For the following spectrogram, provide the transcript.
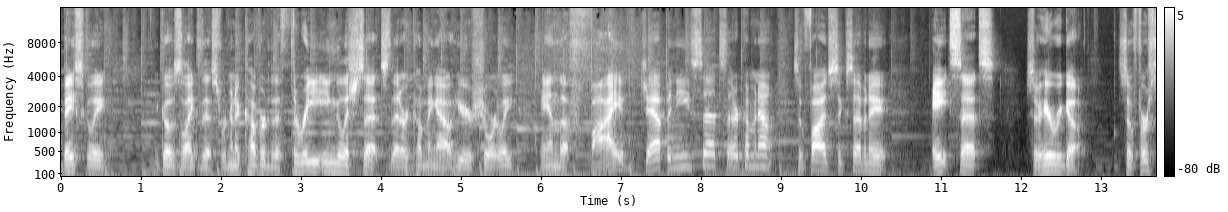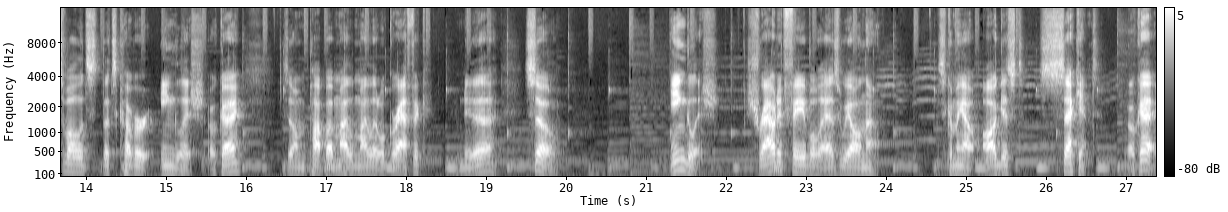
Basically, it goes like this. We're going to cover the three English sets that are coming out here shortly and the five Japanese sets that are coming out. So five, six, seven, eight, eight sets. So here we go. So first of all, let's let's cover English, okay? So I'm gonna pop up my, my little graphic. So, English. Shrouded Fable, as we all know. It's coming out August 2nd. Okay.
